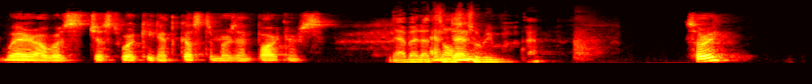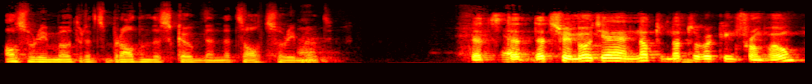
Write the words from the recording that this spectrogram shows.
where I was just working at customers and partners. Yeah, but that's and also then, remote. Eh? Sorry. Also remote. That's broaden the scope. Then that's also remote. That's yeah. that, that's remote, yeah, not not working from home.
